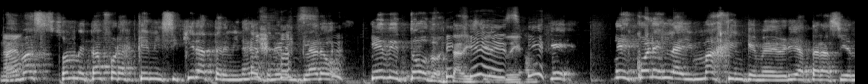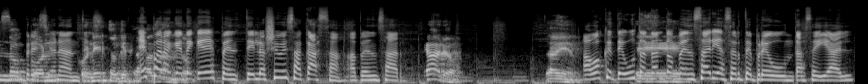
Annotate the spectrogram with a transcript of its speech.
¿No? Además, son metáforas que ni siquiera terminás de tener en claro qué de todo está ¿Qué diciendo. digamos. ¿Qué- qué- ¿Cuál es la imagen que me debería estar haciendo con, esto que está es para que te quedes, te lo lleves a casa a pensar. Claro. Está bien. A vos que te gusta Eh, tanto pensar y hacerte preguntas, Eyal.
